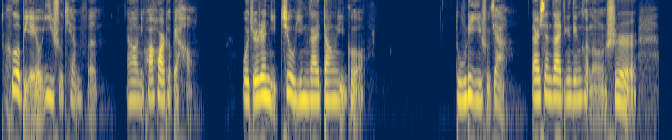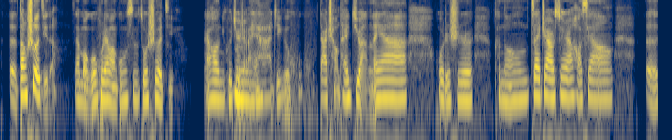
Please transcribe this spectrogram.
特别有艺术天分，然后你画画特别好，我觉着你就应该当一个。独立艺术家，但是现在丁丁可能是，呃，当设计的，在某个互联网公司做设计，然后你会觉着，哎呀，这个大厂太卷了呀，或者是可能在这儿虽然好像，呃，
